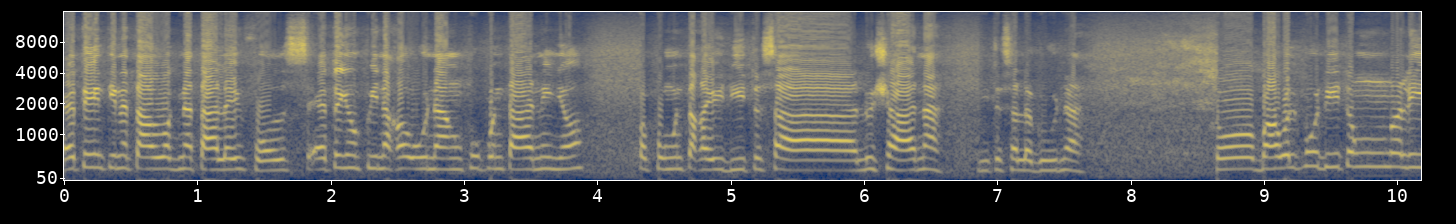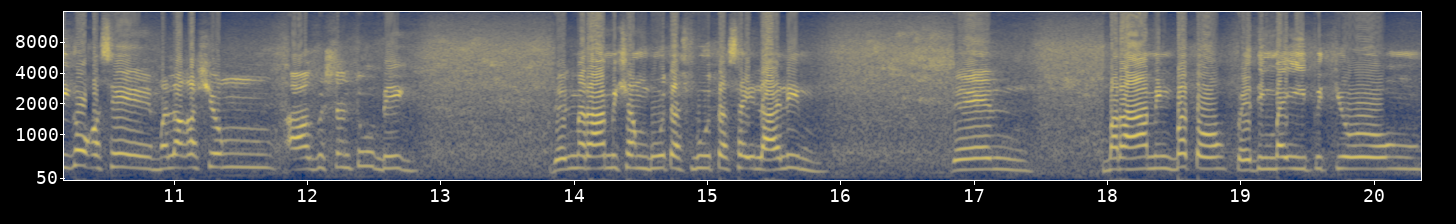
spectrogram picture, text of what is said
Ito yung tinatawag na Talay Falls. Ito yung pinakaunang pupuntahan ninyo pag pumunta kayo dito sa Luciana, dito sa Laguna. So, bawal po ditong maligo kasi malakas yung agos ng tubig. Then, marami siyang butas-butas sa ilalim. Then, maraming bato, pwedeng maipit yung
